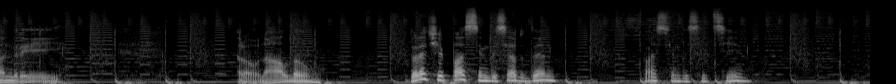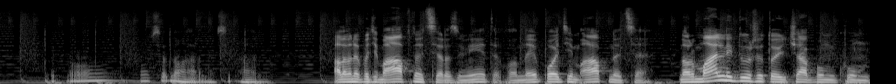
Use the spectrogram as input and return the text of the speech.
Андрій. Роналдо. До речі, пас 71. Пас 77. Ну, ну, все одно гарно, все одно гарно. Але вони потім апнуться, розумієте? Вони потім апнуться. Нормальний дуже той чабум-кум.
